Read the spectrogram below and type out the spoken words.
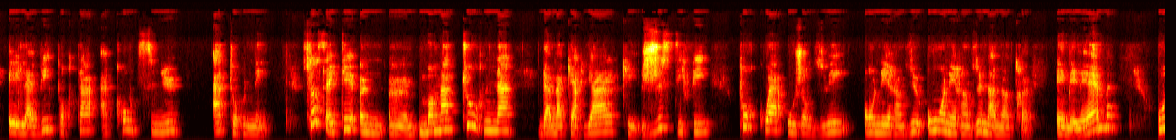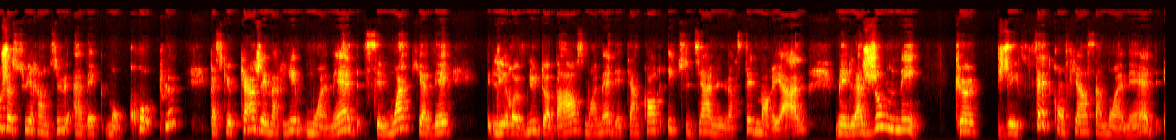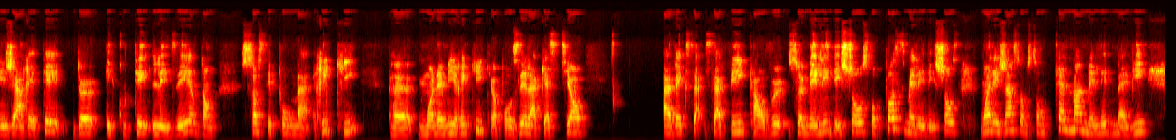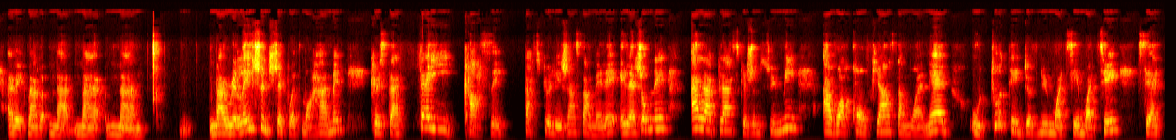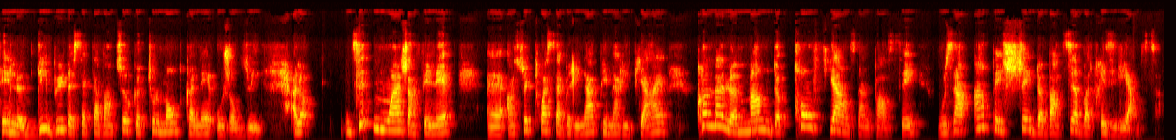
et la vie pourtant a continué à tourner. Ça, ça a été un, un moment tournant dans ma carrière qui justifie pourquoi aujourd'hui on est rendu où on est rendu dans notre MLM, où je suis rendue avec mon couple, parce que quand j'ai marié Mohamed, c'est moi qui avais les revenus de base. Mohamed était encore étudiant à l'Université de Montréal, mais la journée que j'ai fait confiance à Mohamed et j'ai arrêté d'écouter les dires. Donc, ça, c'est pour ma Ricky, euh, mon ami Ricky qui a posé la question avec sa, fille quand on veut se mêler des choses. Il ne faut pas se mêler des choses. Moi, les gens sont, sont tellement mêlés de ma vie avec ma, ma, ma, ma, ma relationship with Mohamed que ça a failli casser parce que les gens s'en mêlaient. Et la journée à la place que je me suis mis à avoir confiance en Mohamed, où tout est devenu moitié-moitié, c'était le début de cette aventure que tout le monde connaît aujourd'hui. Alors, dites-moi, Jean-Philippe, euh, ensuite toi, Sabrina, puis Marie-Pierre, comment le manque de confiance dans le passé vous a empêché de bâtir votre résilience?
